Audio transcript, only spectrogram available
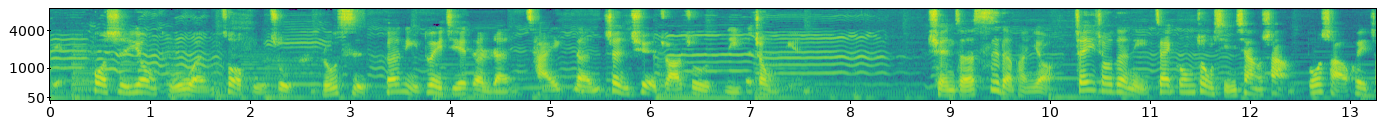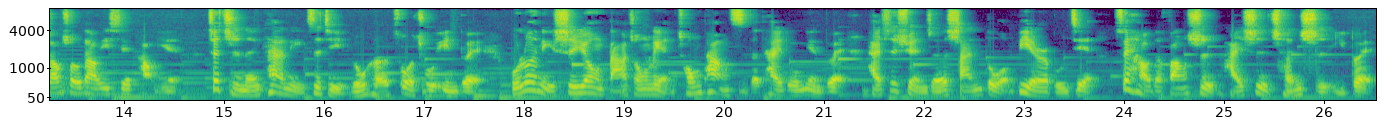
点，或是用图文做辅助。如此，跟你对接的人才能正确抓住你的重点。选择四的朋友，这一周的你在公众形象上多少会遭受到一些考验。这只能看你自己如何做出应对。不论你是用打肿脸充胖子的态度面对，还是选择闪躲避而不见，最好的方式还是诚实以对。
